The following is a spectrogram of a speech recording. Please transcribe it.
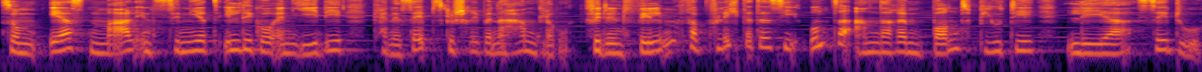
Zum ersten Mal inszeniert Ildigo Njedi keine selbstgeschriebene Handlung. Für den Film verpflichtete sie unter anderem Bond-Beauty Lea Seydoux.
